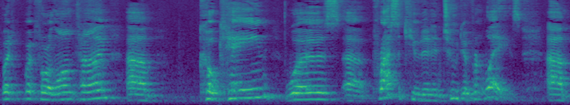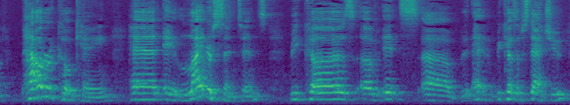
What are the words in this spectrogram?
but, but for a long time, um, cocaine was uh, prosecuted in two different ways. Um, powder cocaine had a lighter sentence because of its uh, because of statute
